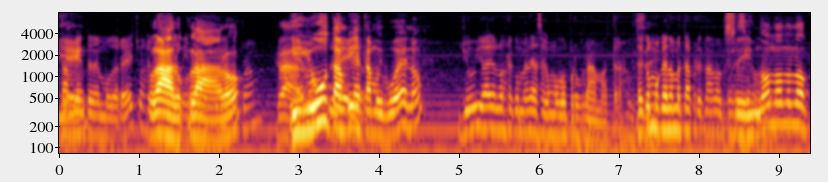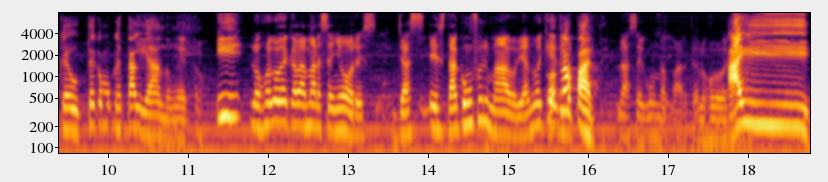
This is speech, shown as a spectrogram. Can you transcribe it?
También tenemos derecho a Claro, claro. Y You también está muy bueno. Yo ya lo recomendé hace como dos programas atrás. Usted como que no me está prestando atención. Sí, no, no, no, no, que usted como que está liando en esto. Y los Juegos de Calamar, señores, ya está confirmado. Ya no hay que... ¿Otra parte? La segunda parte de los Juegos de Calamar. ¡Ay!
